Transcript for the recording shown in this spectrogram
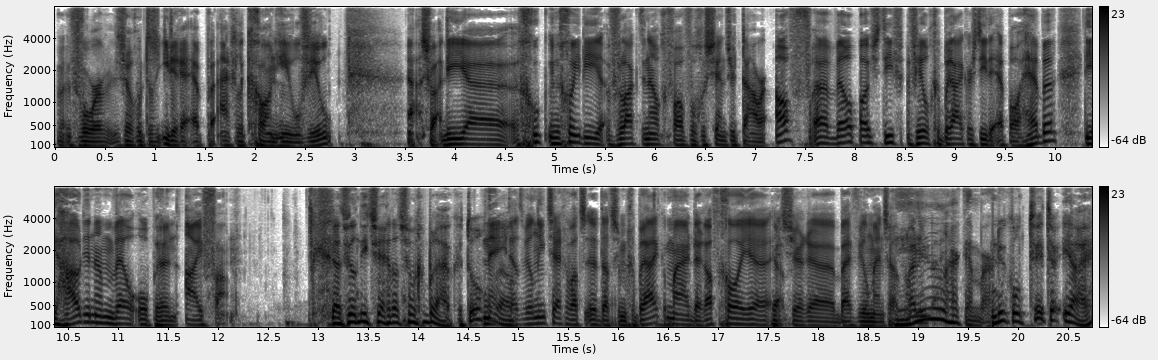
voor zo goed als iedere app eigenlijk gewoon heel veel. Ja. Die uh, groei die vlakt in elk geval volgens Sensor Tower af. Uh, wel positief. Veel gebruikers die de app al hebben, die houden hem wel op hun iPhone. Dat wil niet zeggen dat ze hem gebruiken, toch? Nee, dat wil niet zeggen wat, dat ze hem gebruiken. Maar eraf gooien ja. is er uh, bij veel mensen ook. Heel herkenbaar. Nu komt Twitter, ja, hè?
